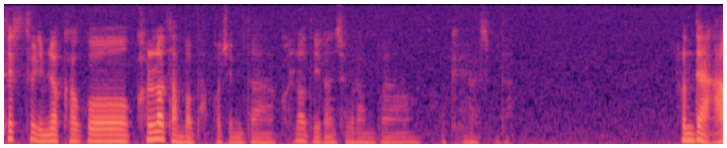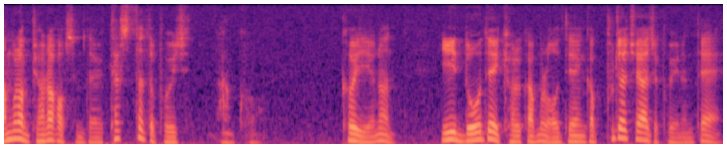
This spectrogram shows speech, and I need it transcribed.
텍스트를 입력하고 컬러도 한번 바꿔줍니다. 컬러도 이런 식으로 한번 오케이 하겠습니다. 그런데 아무런 변화가 없습니다. 텍스트도 보이지 않고 그 이유는 이 노드의 결과물 어디엔가 뿌려줘야지 보이는데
